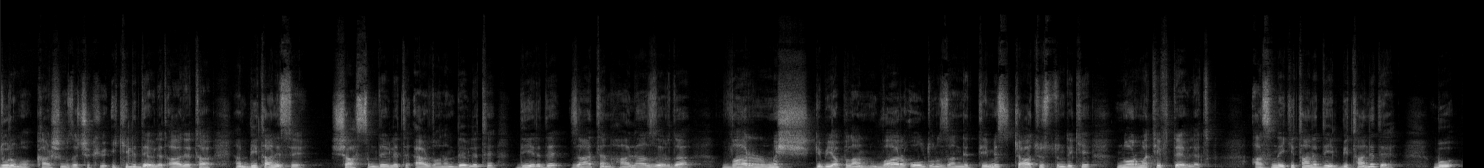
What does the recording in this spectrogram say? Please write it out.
durumu karşımıza çıkıyor. İkili devlet adeta yani bir tanesi şahsım devleti, Erdoğan'ın devleti, diğeri de zaten halihazırda varmış gibi yapılan, var olduğunu zannettiğimiz kağıt üstündeki normatif devlet. Aslında iki tane değil, bir tane de bu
